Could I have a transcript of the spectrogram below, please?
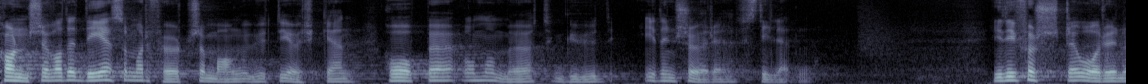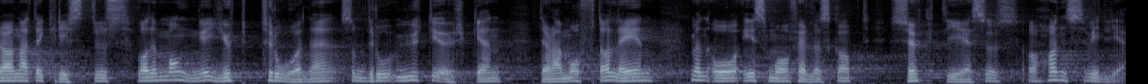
Kanskje var det det som har ført så mange ut i ørken, håpet om å møte Gud i den skjøre stillheten. I de første århundrene etter Kristus var det mange djupt troende som dro ut i ørken, der de ofte alene, men òg i små fellesskap, søkte Jesus og hans vilje.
